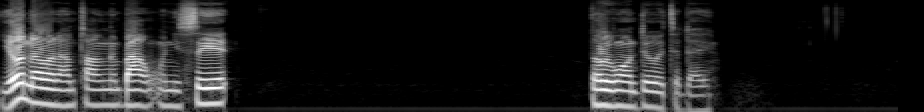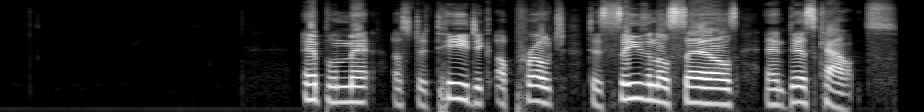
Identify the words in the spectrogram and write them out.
You'll know what I'm talking about when you see it. But we won't do it today. Implement a strategic approach to seasonal sales and discounts.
